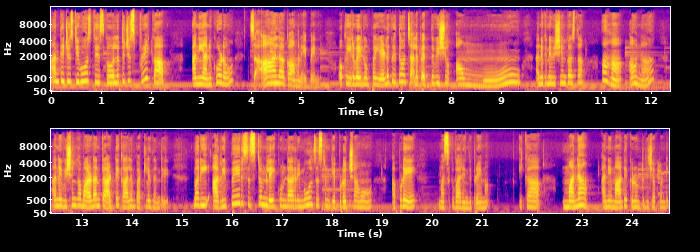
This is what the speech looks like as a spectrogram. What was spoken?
అంతే జస్ట్ డివోర్స్ తీసుకో లేకపోతే జస్ట్ బ్రేక్ అని అనుకోవడం చాలా కామన్ అయిపోయింది. ఒక ఇరవై ముప్పై ఏళ్ళ క్రితం చాలా పెద్ద విషయం. అమ్మో! అనుకునే విషయం కాస్త. ఆహా! అవునా? అనే విషయంగా మారడానికి ఆటే కాలం పట్టలేదండి. మరి ఆ రిపేర్ సిస్టమ్ లేకుండా రిమూవల్ సిస్టమ్కి ఎప్పుడొచ్చామో అప్పుడే మసకబారింది ప్రేమ. ఇక మన అనే మాట ఎక్కడ ఉంటుంది చెప్పండి?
